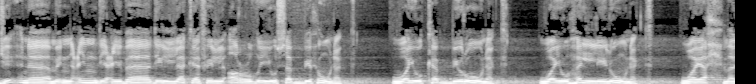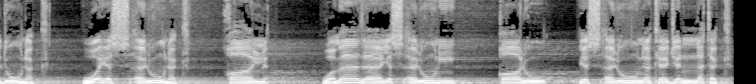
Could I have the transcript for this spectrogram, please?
جئنا من عند عباد لك في الأرض يسبحونك ويكبرونك ويهللونك ويحمدونك ويسألونك قال وماذا يسألوني؟ قالوا، يسألونك جنتك.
